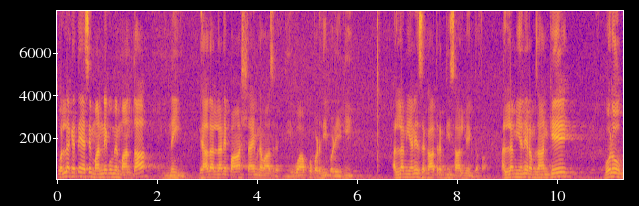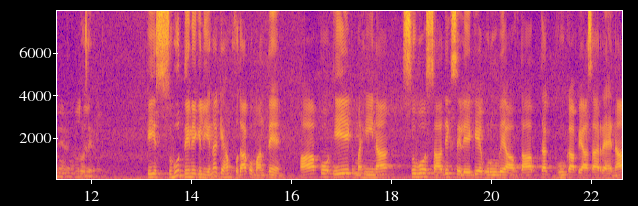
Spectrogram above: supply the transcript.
तो अल्लाह कहते हैं, ऐसे मानने को मैं मानता नहीं। लिहाजा अल्लाह ने पाँच टाइम नमाज़ रख दी है, वो आपको पढ़नी पड़ेगी। अल्लाह मियाँ ने ज़क़़त रख दी साल में एक दफ़ा। अल्लाह मियाँ ने रमज़ान के बोलो, रोज़े रख। कि ये सबूत देने के लिए ना कि हम खुदा को मानते हैं, आपको एक महीना सुबह सादिक से लेके गुरूब आफ्ताब तक भूखा प्यासा रहना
